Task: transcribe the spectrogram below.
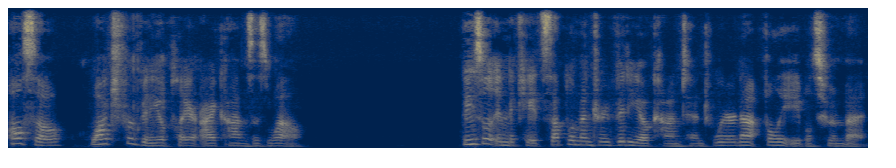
Also, watch for video player icons as well. These will indicate supplementary video content we're not fully able to embed.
